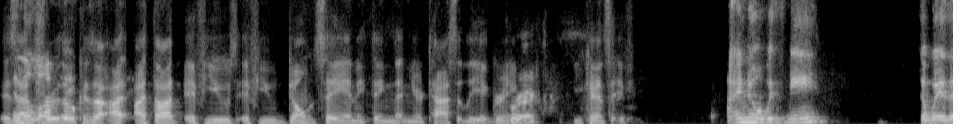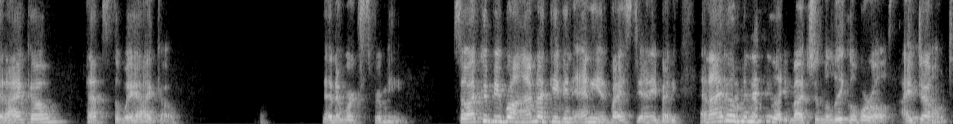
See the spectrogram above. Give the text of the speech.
Is in that true though? Because I, I thought if you if you don't say anything, then you're tacitly agreeing. Correct you can't say if I know with me, the way that I go, that's the way I go. That it works for me. So I could be wrong. I'm not giving any advice to anybody. And I don't manipulate much in the legal world. I don't.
